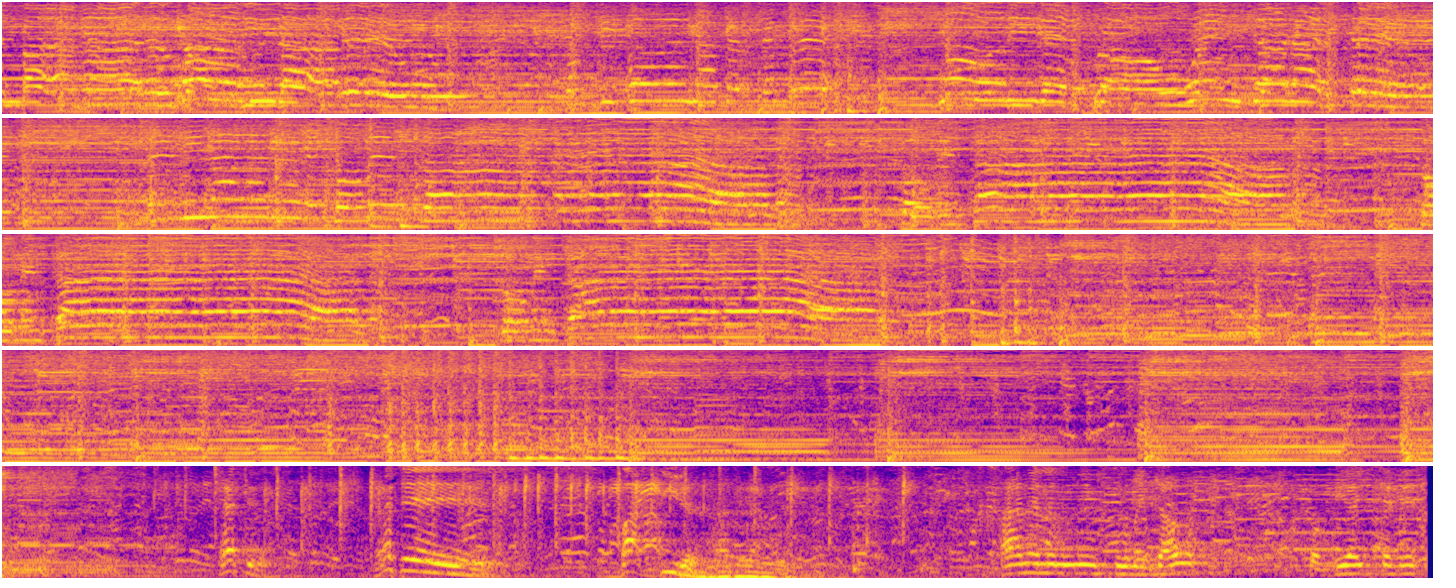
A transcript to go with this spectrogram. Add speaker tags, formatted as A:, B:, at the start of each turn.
A: separare validare
B: non si voglia siempre. sempre
A: non digues prou encara estes
B: l'enirada de començar
A: comenzar, comenzar.
B: Gràcies.
A: Gràcies. Va, tira. Adéu.
B: Anem en un instrumental, com dia hi ser més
